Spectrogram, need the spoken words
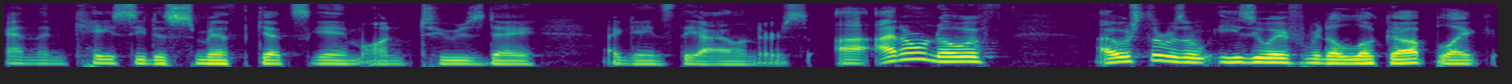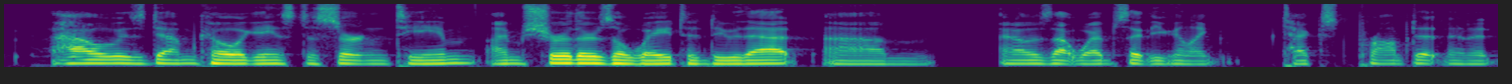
and then Casey DeSmith gets game on Tuesday against the Islanders. Uh, I don't know if I wish there was an easy way for me to look up like how is Demko against a certain team. I'm sure there's a way to do that. Um, I know there's that website that you can like text prompt it and it,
